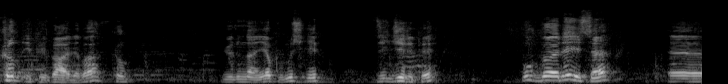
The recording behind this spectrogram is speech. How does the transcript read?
kıl ipi galiba. Kıl yününden yapılmış ip. Zincir ipi. Bu böyle ise e,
